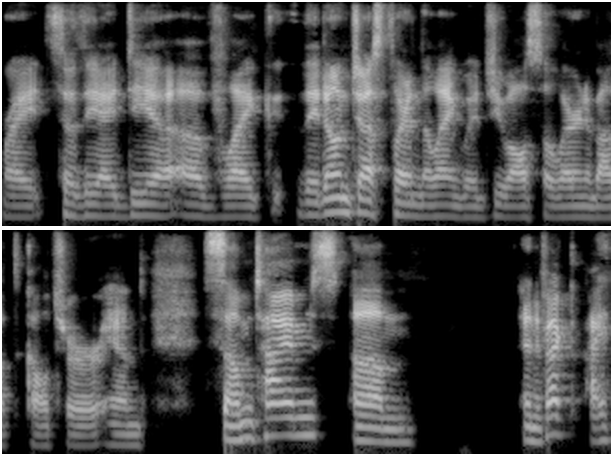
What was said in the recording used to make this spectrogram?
right? So the idea of like they don't just learn the language, you also learn about the culture. And sometimes, um, and in fact, I,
